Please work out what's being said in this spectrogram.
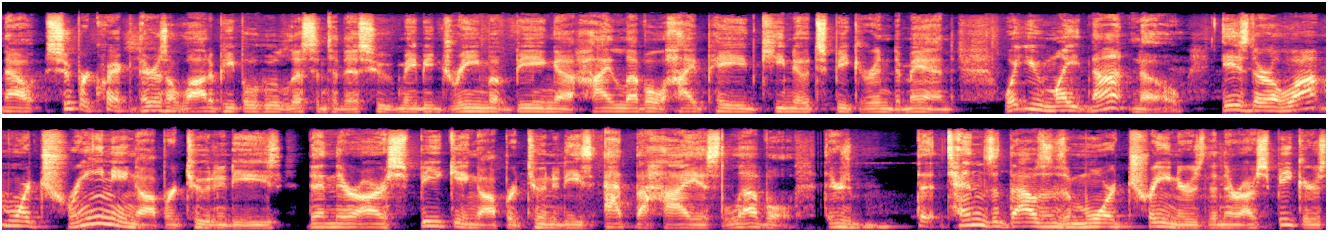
now, super quick, there's a lot of people who listen to this who maybe dream of being a high level, high paid keynote speaker in demand. What you might not know is there are a lot more training opportunities than there are speaking opportunities at the highest level. There's th- tens of thousands of more trainers than there are speakers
